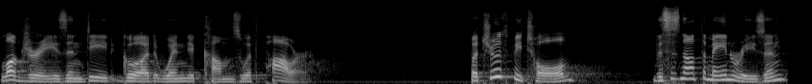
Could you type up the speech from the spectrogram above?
Luxury is indeed good when it comes with power. But truth be told, this is not the main reason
